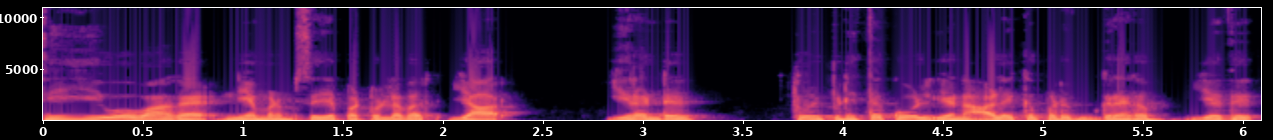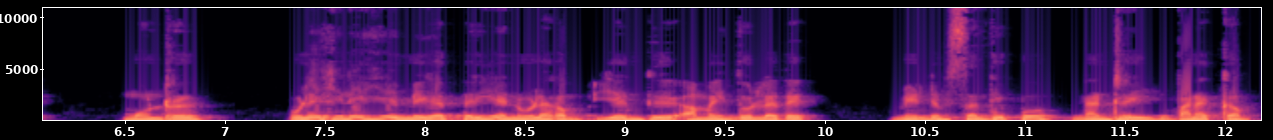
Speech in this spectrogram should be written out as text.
சிஇஓவாக நியமனம் செய்யப்பட்டுள்ளவர் யார்? இரண்டு துருப்பிடித்த கோள் என அழைக்கப்படும் கிரகம் எது? மூன்று உலகிலேயே மிகப்பெரிய நூலகம் எங்கு அமைந்துள்ளது? மீண்டும் சந்திப்போம். நன்றி வணக்கம்.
